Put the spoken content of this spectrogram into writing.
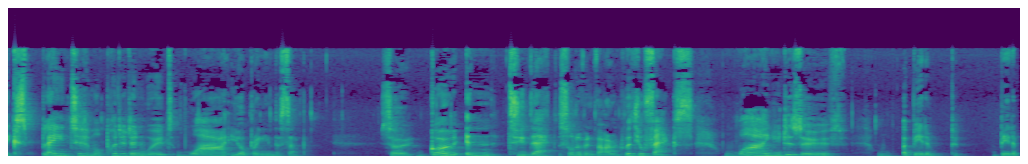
explain to him or put it in words why you're bringing this up. So go into that sort of environment with your facts, why you deserve a better better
